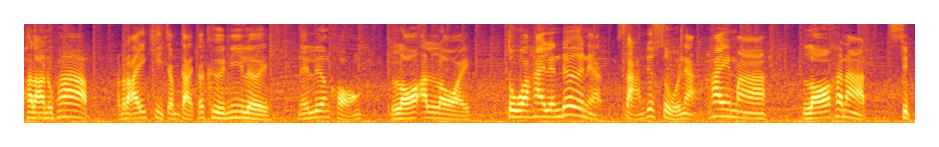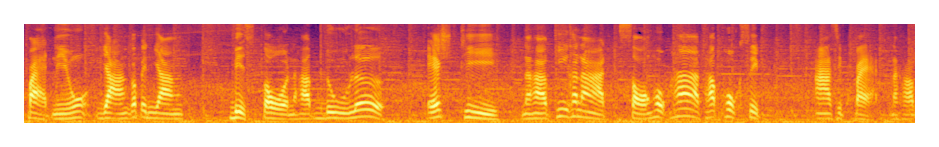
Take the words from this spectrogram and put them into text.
พลานุภาพไร้ขีดจำกัดก็คือนี่เลย ในเรื่องของล้ออัลลอย ตัว Highlander เนี่ย 3.0 เนี่ย ให้มาล้อขนาด 18 นิ้ว ยางก็เป็นยาง Bridgestone นะครับ Dueler HT นะครับที่ขนาด 265ทับ60 R18 นะครับ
